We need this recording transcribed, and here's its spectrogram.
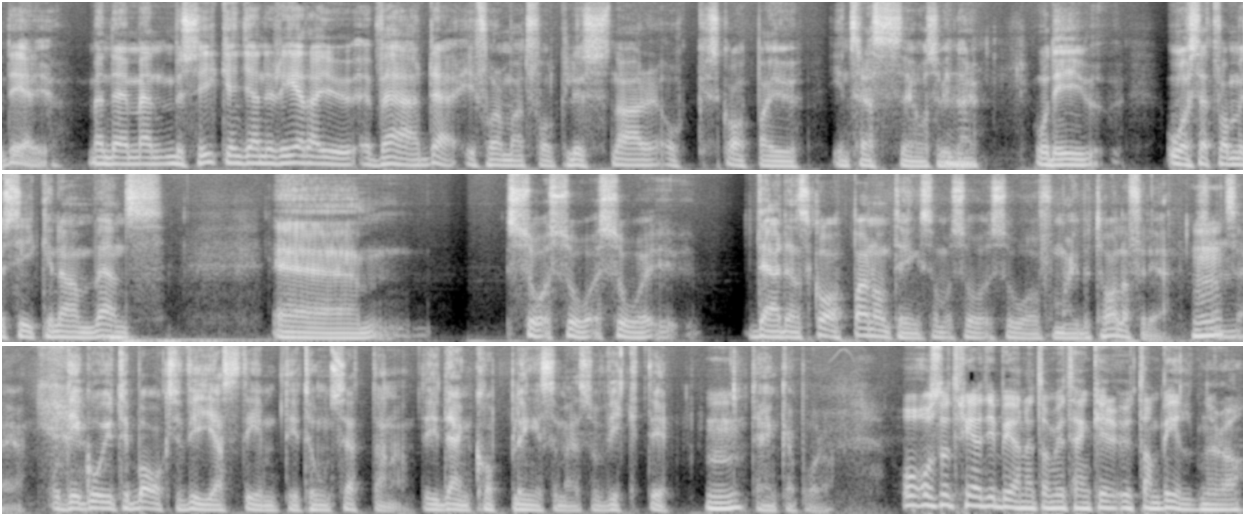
Det är det ju. Men, det, men musiken genererar ju värde i form av att folk lyssnar och skapar ju intresse och så vidare. Och det är ju, oavsett vad musiken används, eh, så, så, så där den skapar någonting så, så, så får man ju betala för det. Så Mm. att säga. Och det går ju tillbaka via STIM till tonsättarna. Det är den kopplingen som är så viktig Mm. att tänka på. Då. Och, och så tredje benet, om vi tänker utan bild nu då.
